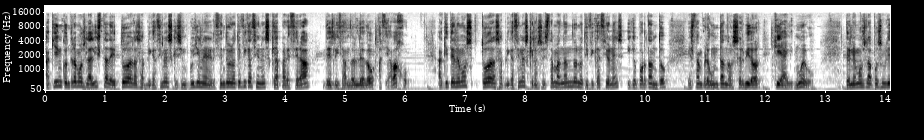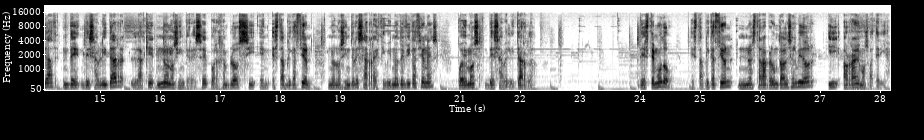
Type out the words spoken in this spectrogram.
Aquí encontramos la lista de todas las aplicaciones que se incluyen en el centro de notificaciones que aparecerá deslizando el dedo hacia abajo. Aquí tenemos todas las aplicaciones que nos están mandando notificaciones y que por tanto están preguntando al servidor qué hay nuevo. Tenemos la posibilidad de deshabilitar la que no nos interese. Por ejemplo, si en esta aplicación no nos interesa recibir notificaciones, podemos deshabilitarla. De este modo, esta aplicación no estará preguntando al servidor y ahorraremos batería.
